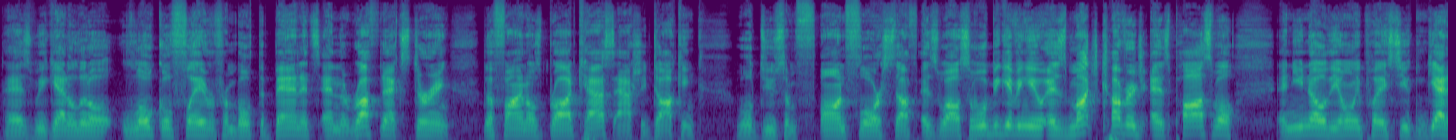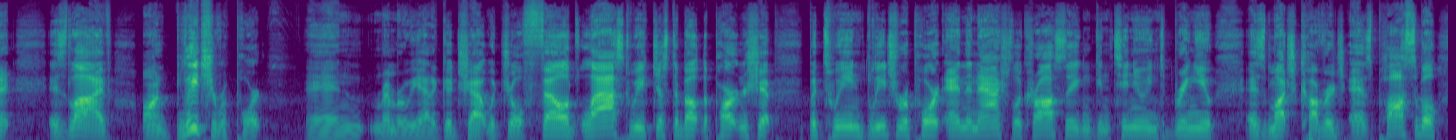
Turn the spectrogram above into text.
as we get a little local flavor from both the Bandits and the Roughnecks during the finals broadcast. Ashley Docking will do some on floor stuff as well. So we'll be giving you as much coverage as possible. And you know, the only place you can get it is live on Bleacher Report. And remember, we had a good chat with Joel Feld last week just about the partnership between Bleacher Report and the National Lacrosse League and continuing to bring you as much coverage as possible.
